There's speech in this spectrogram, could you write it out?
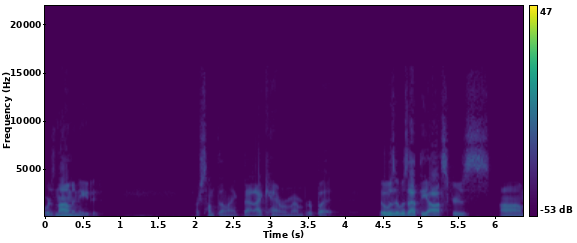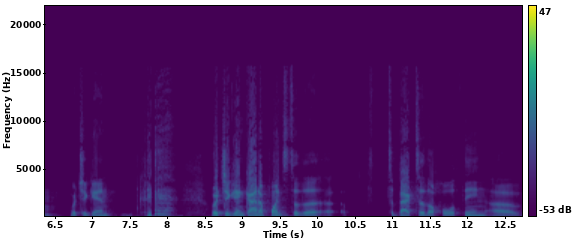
was nominated, or something like that. I can't remember, but it was it was at the Oscars. Um, which again, which again kind of points to the uh, to back to the whole thing of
